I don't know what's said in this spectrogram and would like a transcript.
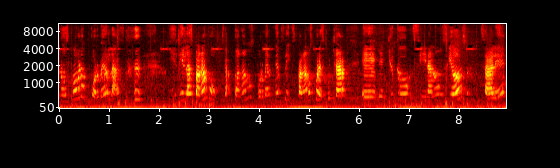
nos cobran por verlas y, y, las pagamos, o sea, pagamos por ver Netflix, pagamos por escuchar eh, en YouTube sin anuncios, ¿sale?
